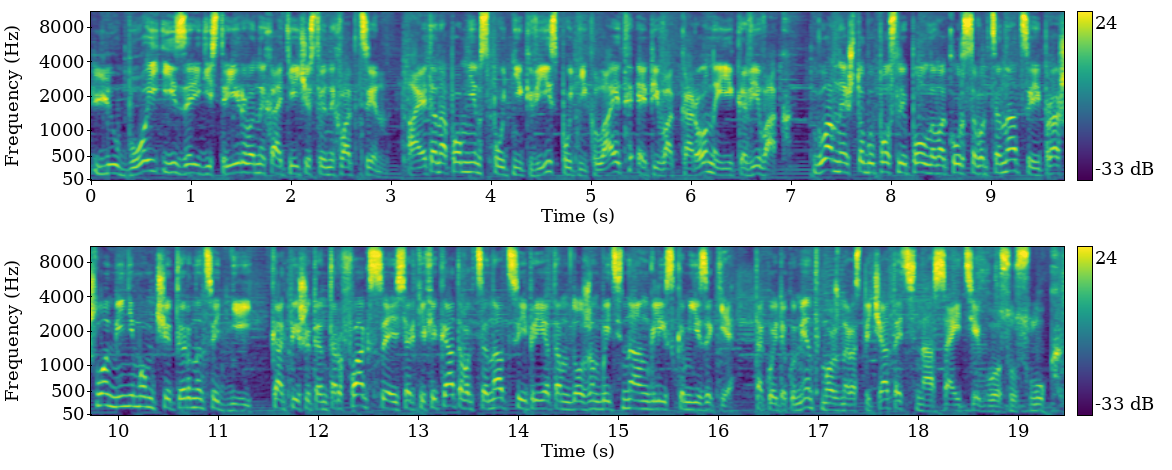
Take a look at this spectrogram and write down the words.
любой из зарегистрированных отечественных вакцин. А это, напомним, Спутник Ви, Спутник Лайт, Эпивак Корона и Ковивак. Главное, чтобы после полного курса вакцинации прошло минимум 14 дней. Как пишет Интерфакс, сертификат о вакцинации при этом должен быть на английском языке. Такой документ можно распечатать на сайте госуслуг.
